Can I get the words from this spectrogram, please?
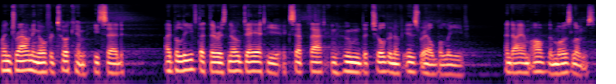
when drowning overtook him, he said, I believe that there is no deity except that in whom the children of Israel believe, and I am of the Muslims.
